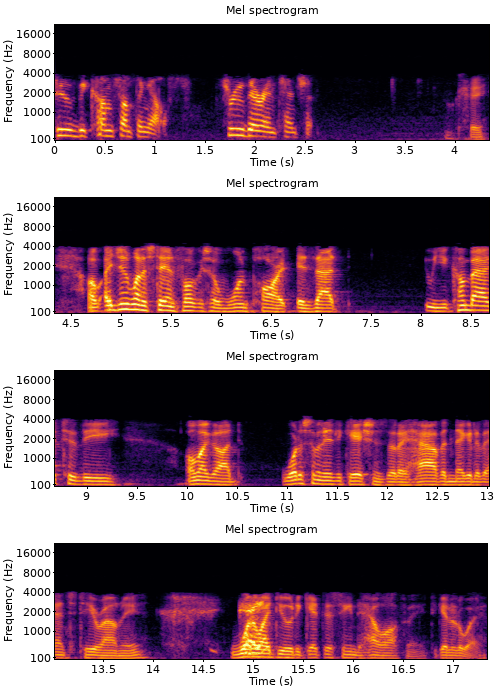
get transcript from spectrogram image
to become something else through their intention. Okay. Um, I just want to stay and focus on one part is that when you come back to the, oh my God, what are some of the indications that I have a negative entity around me? What okay. do I do to get this thing to hell off me, to get it away?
